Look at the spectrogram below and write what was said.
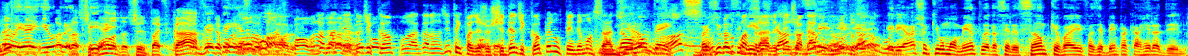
Não, e se outra- vai para a e segunda, se vai ficar. Tem Depois isso. Olha, mas dentro de campo, agora a gente tem que fazer justiça. Dentro de campo ele não tem demonstrado. Não, não tem. Nossa, Mas diga o seguinte, ele tem jogado ele, muito. ele- ele acha que o momento é da seleção porque vai fazer bem para a carreira dele.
